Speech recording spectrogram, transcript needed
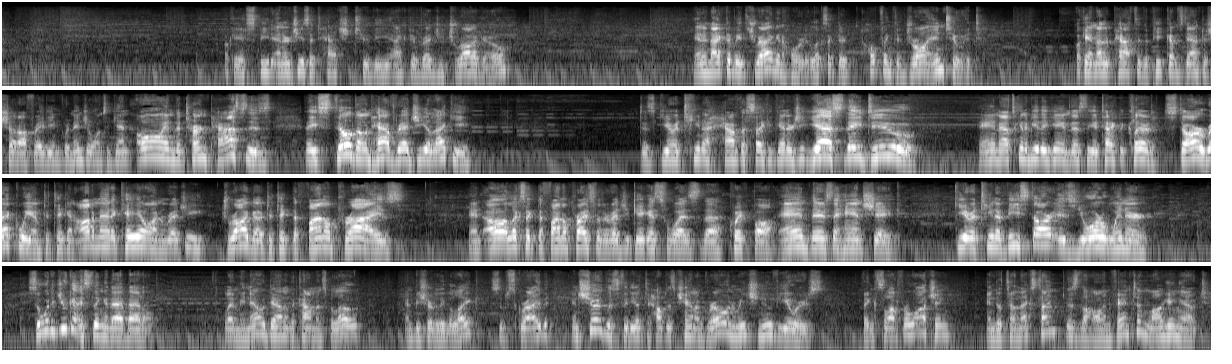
Okay, Speed Energy is attached to the active Regidrago. And it activates Dragon Hoard. It looks like they're hoping to draw into it. Okay, another path to the peak comes down to shut off Radiant Greninja once again. Oh, and the turn passes. They still don't have Regieleki. Does Giratina have the Psychic Energy? Yes, they do! And that's going to be the game. That's the attack declared. Star Requiem to take an automatic KO on Reggie Drago to take the final prize. And oh, it looks like the final prize for the Regigigas was the Quick Ball. And there's the handshake. Giratina V-Star is your winner. So what did you guys think of that battle? Let me know down in the comments below. And be sure to leave a like, subscribe, and share this video to help this channel grow and reach new viewers. Thanks a lot for watching, and until next time, this is the Holon Phantom logging out.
